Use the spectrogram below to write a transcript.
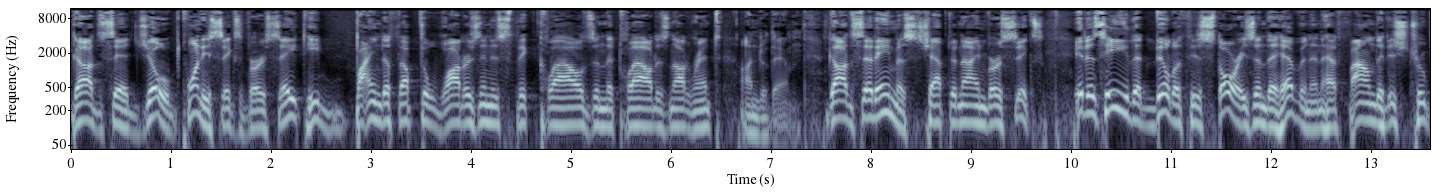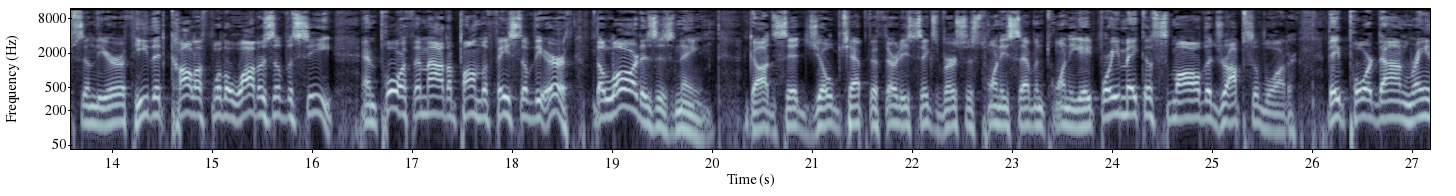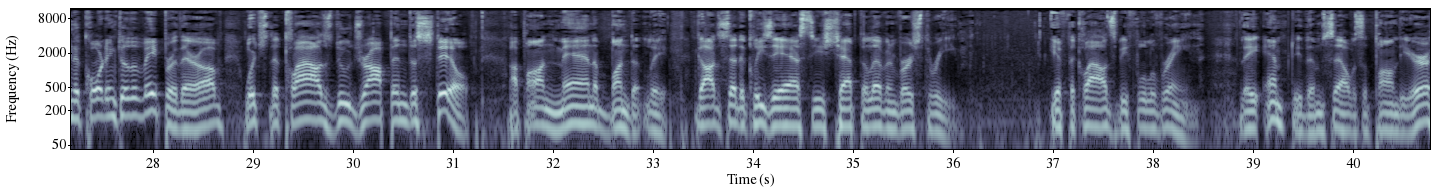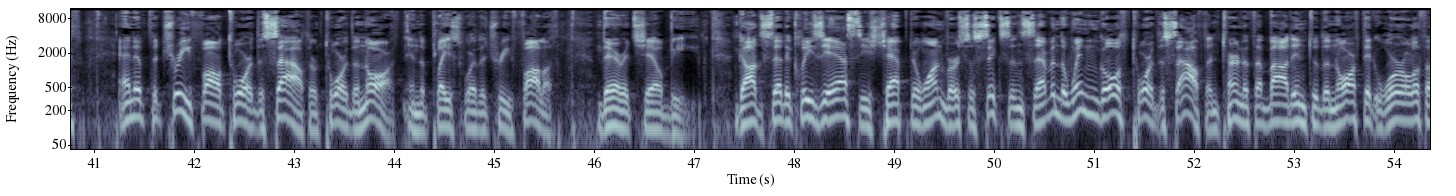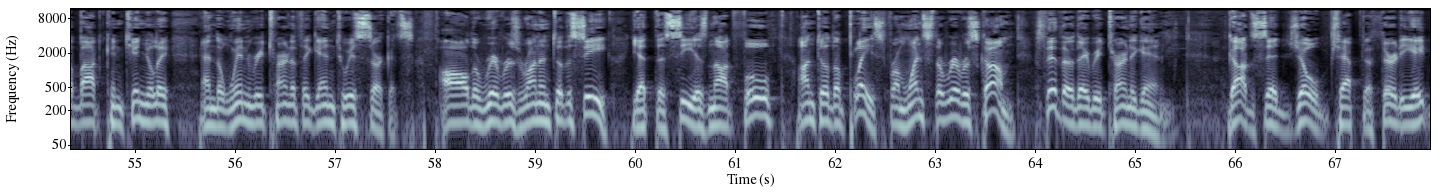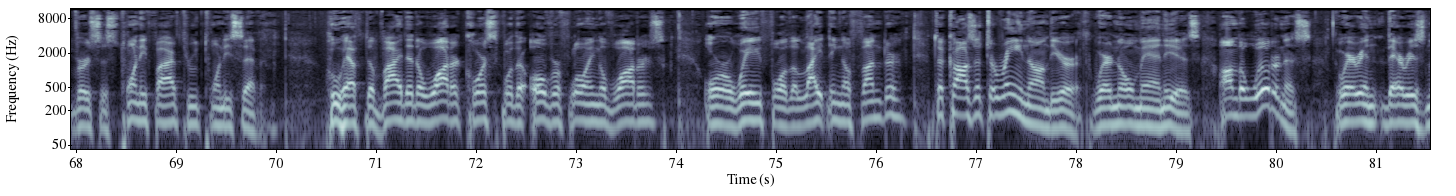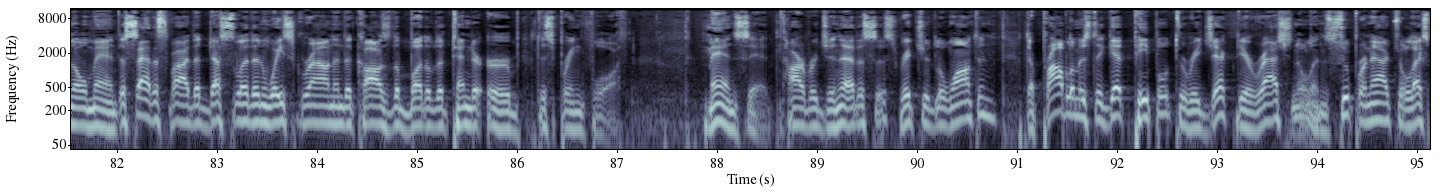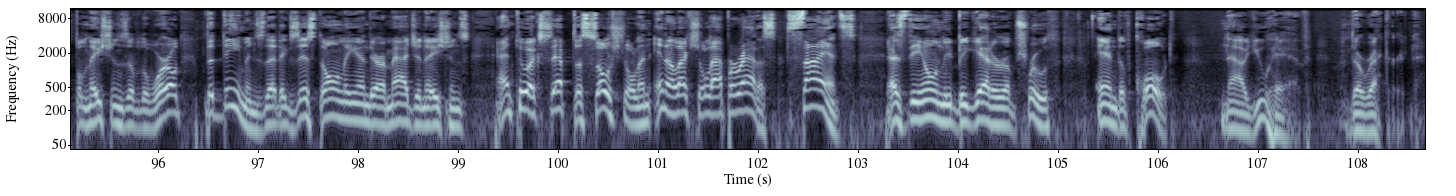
God said, Job 26 verse 8, He bindeth up the waters in His thick clouds, and the cloud is not rent under them. God said, Amos chapter 9 verse 6, It is He that buildeth His stories in the heaven, and hath founded His troops in the earth, He that calleth for the waters of the sea, and poureth them out upon the face of the earth. The Lord is His name. God said, Job chapter 36 verses 27, 28, For he maketh small the drops of water. They pour down rain according to the vapor thereof, which the clouds do drop and distill upon man abundantly. God said, Ecclesiastes chapter 11 verse 3, If the clouds be full of rain, they empty themselves upon the earth. And if the tree fall toward the south or toward the north, in the place where the tree falleth, there it shall be. God said, Ecclesiastes chapter 1 verses 6 and 7, The wind goeth toward the south and turneth about into the north. It whirleth about continually, and the wind returneth again to his circuits. All the rivers run into the sea, yet the sea is not full unto the place from whence the rivers come. Thither they return again. God said, Job chapter 38 verses 25 through 27, who hath divided a water course for the overflowing of waters, or a way for the lightning of thunder, to cause it to rain on the earth where no man is, on the wilderness wherein there is no man, to satisfy the desolate and waste ground, and to cause the bud of the tender herb to spring forth. Man said, Harvard geneticist Richard Lewontin, the problem is to get people to reject the irrational and supernatural explanations of the world, the demons that exist only in their imaginations, and to accept the social and intellectual apparatus, science, as the only begetter of truth. End of quote. Now you have the record.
